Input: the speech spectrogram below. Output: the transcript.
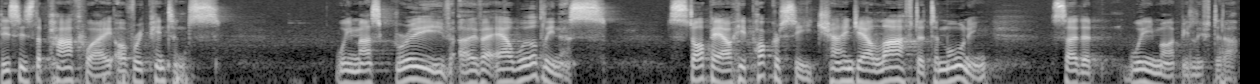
this is the pathway of repentance. We must grieve over our worldliness, stop our hypocrisy, change our laughter to mourning so that we might be lifted up.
